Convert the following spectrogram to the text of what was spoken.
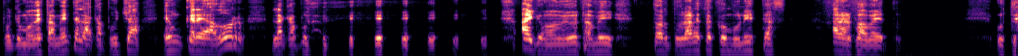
porque modestamente la capucha es un creador. La capucha... Ay, como me gusta a mí torturar a estos comunistas analfabetos. Usted...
